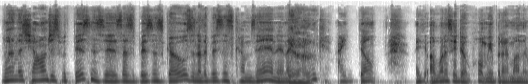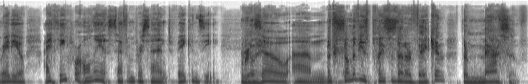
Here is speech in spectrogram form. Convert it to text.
One of the challenges with businesses, as a business goes, another business comes in, and Yeah. I think I don't. I, I want to say, don't quote me, but I'm on the radio. I think we're only at seven percent vacancy. Really? So, um, But some of these places that are vacant, they're massive.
